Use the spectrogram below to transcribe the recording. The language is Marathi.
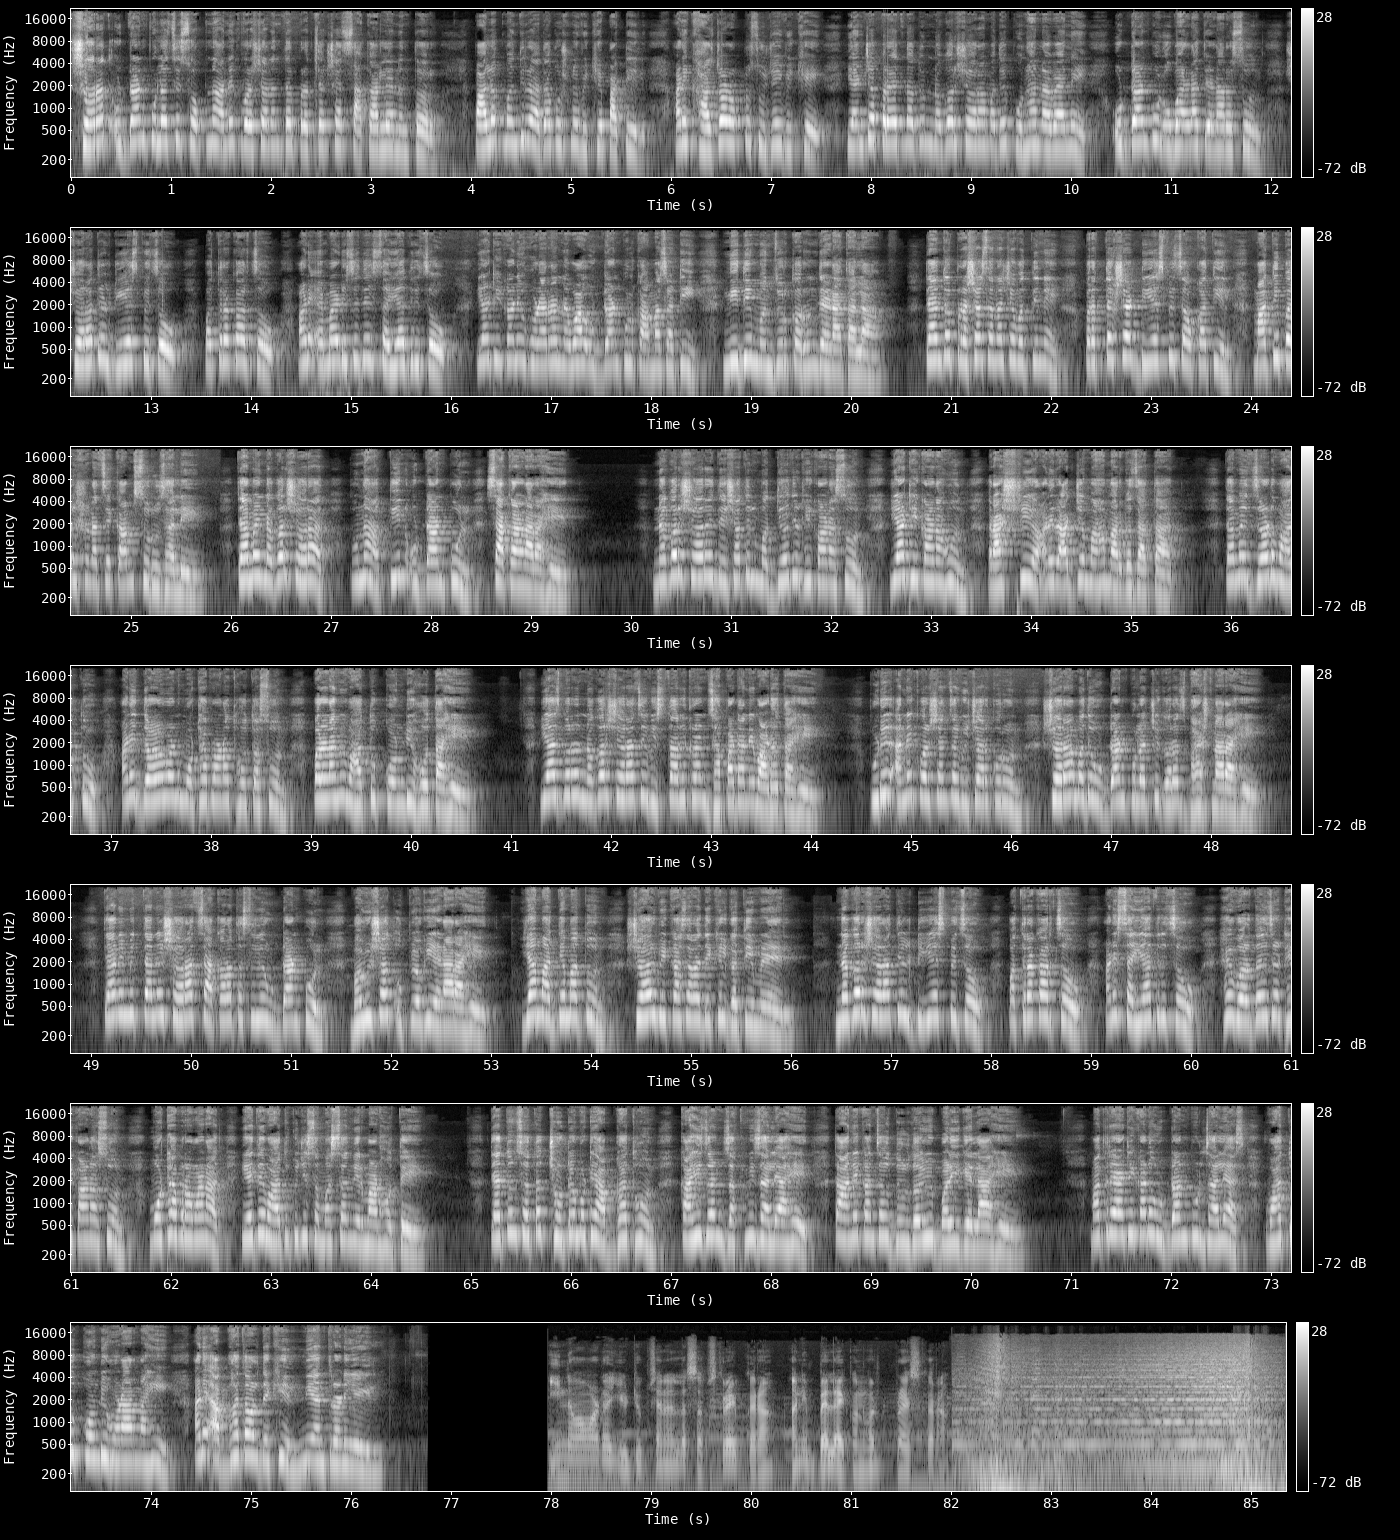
शहरात उड्डाणपुलाचे स्वप्न अनेक वर्षानंतर प्रत्यक्षात साकारल्यानंतर पालकमंत्री राधाकृष्ण विखे पाटील आणि खासदार डॉक्टर सुजय विखे यांच्या प्रयत्नातून नगर शहरामध्ये पुन्हा नव्याने उड्डाणपूल उभारण्यात येणार असून शहरातील डीएसपी चौक पत्रकार चौक आणि एम आय डी सीतील सह्याद्री चौक या ठिकाणी होणारा नवा उड्डाणपूल कामासाठी निधी मंजूर करून देण्यात आला. त्यानंतर प्रशासनाच्या वतीने प्रत्यक्षात डीएसपी चौकातील माती परीक्षणाचे काम सुरू झाले. त्यामुळे नगर शहरात पुन्हा तीन उड्डाणपूल साकारणार आहेत. नगर शहर हे देशातील मध्यवर्ती ठिकाण असून या ठिकाणाहून राष्ट्रीय आणि राज्य महामार्ग जातात. त्यामुळे जड वाहतूक आणि दळवण मोठ्या प्रमाणात होत असून परिणामी वाहतूक कोंडी होत आहे. याचबरोबर नगर शहराचे विस्तारीकरण झपाट्याने वाढत आहे. पुढील अनेक वर्षांचा विचार करून शहरामध्ये उड्डाणपुलाची गरज भासणार आहे. त्यानिमित्ताने शहरात साकारत असलेले उड्डाणपूल भविष्यात उपयोगी येणार आहेत. या माध्यमातून शहर विकासाला देखील गती मिळेल. नगर शहरातील डी एस पी चौक पत्रकार चौक आणि सह्याद्री चौक हे वर्दळीचं ठिकाण असून मोठ्या प्रमाणात येथे वाहतुकीची समस्या निर्माण होते. त्यातून सतत छोटे मोठे अपघात होऊन काही जण जखमी झाले आहेत तर अनेकांचा दुर्दैवी बळी गेला आहे. मात्र या ठिकाणी उड्डाणपूल झाल्यास वाहतूक कोंडी होणार नाही आणि अपघातावर देखील नियंत्रण येईल. ई नवा यूट्यूब चॅनलला सबस्क्राईब करा आणि बेल आयकॉनवर प्रेस करा.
